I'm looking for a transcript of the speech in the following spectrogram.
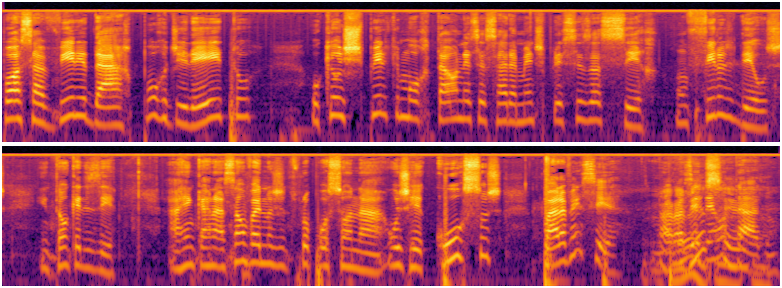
possa vir e dar por direito o que o espírito imortal necessariamente precisa ser, um filho de Deus. Então, quer dizer, a reencarnação vai nos proporcionar os recursos para vencer, Para ser vencer. derrotado.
